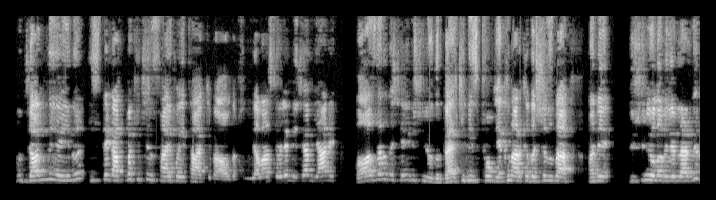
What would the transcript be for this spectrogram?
bu canlı yayını istek atmak için sayfayı takibe aldım. Şimdi yalan söylemeyeceğim. Yani bazıları da şey düşünüyordur. Belki biz çok yakın arkadaşız da hani düşünüyor olabilirlerdir.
